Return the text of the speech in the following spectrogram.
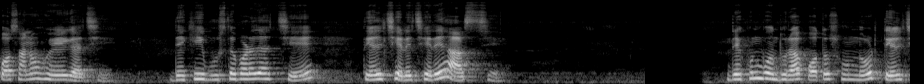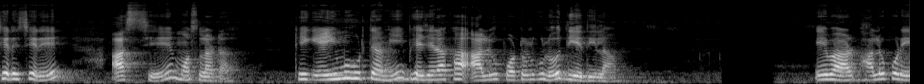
কষানো হয়ে গেছে। দেখেই বুঝতে পারা যাচ্ছে তেল ছেড়ে ছেড়ে আসছে। দেখুন বন্ধুরা, কত সুন্দর তেল ছেড়ে ছেড়ে আসছে মশলাটা। ঠিক এই মুহূর্তে আমি ভেজে রাখা আলু পটলগুলো দিয়ে দিলাম। এবার ভালো করে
